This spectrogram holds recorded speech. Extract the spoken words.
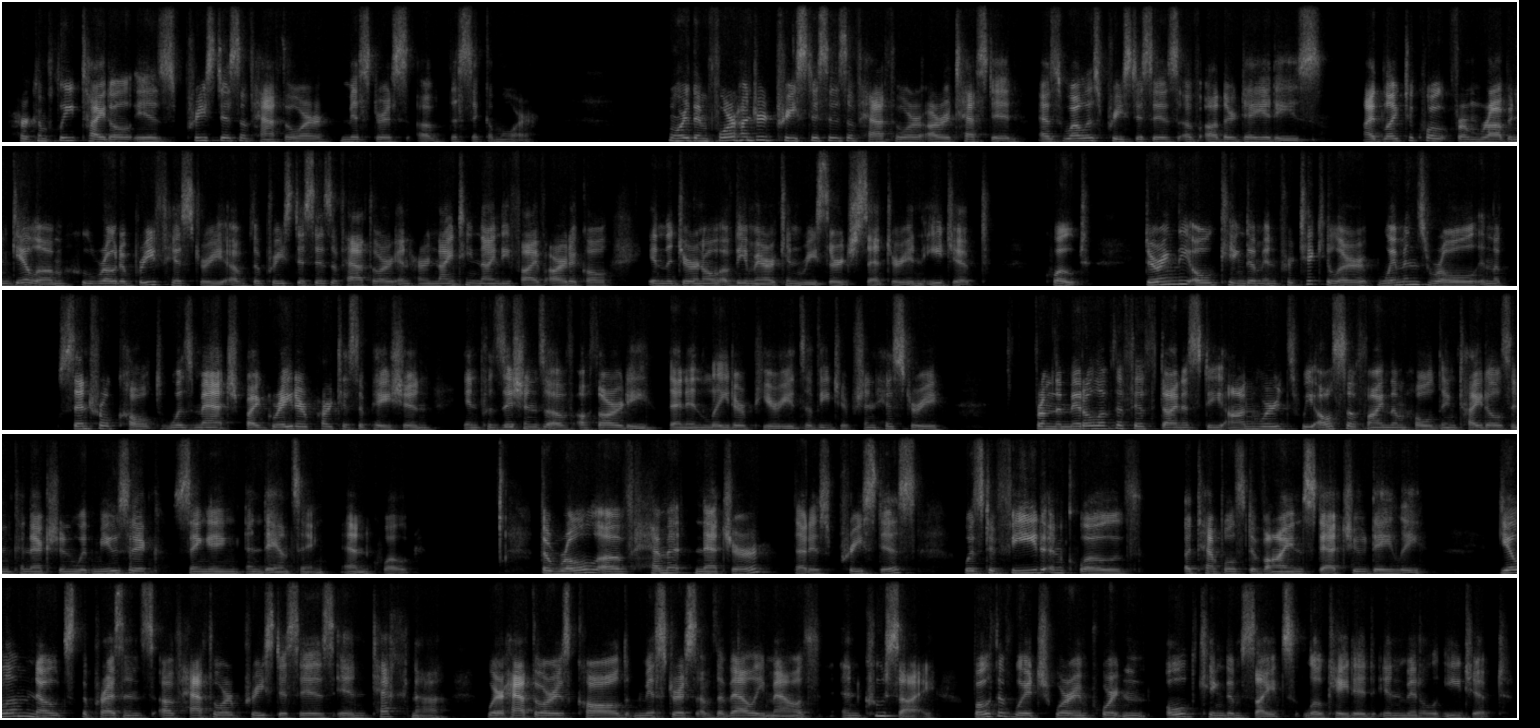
Her complete title is Priestess of Hathor, Mistress of the Sycamore. More than 400 priestesses of Hathor are attested, as well as priestesses of other deities. I'd like to quote from Robin Gillam, who wrote a brief history of the priestesses of Hathor in her 1995 article in the Journal of the American Research Center in Egypt. Quote, during the Old Kingdom in particular, women's role in the central cult was matched by greater participation in positions of authority than in later periods of Egyptian history. From the middle of the fifth dynasty onwards, we also find them holding titles in connection with music, singing, and dancing, end quote. The role of Hemet Necher, that is priestess, was to feed and clothe a temple's divine statue daily. Gillam notes the presence of Hathor priestesses in Tehna, where Hathor is called Mistress of the Valley Mouth, and Cusae, both of which were important Old Kingdom sites located in Middle Egypt.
